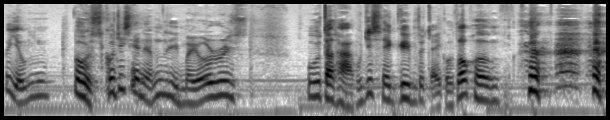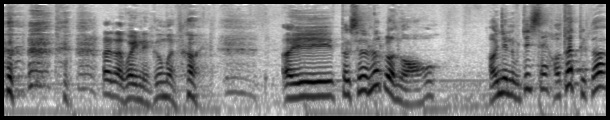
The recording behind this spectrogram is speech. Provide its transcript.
Ví dụ như ôi có chiếc xe này làm gì mày ơi? Ui tao thà một chiếc xe kim tao chạy còn tốt hơn. Đây là quan niệm của mình thôi. Ê, thực sự rất là ngộ. Họ nhìn một chiếc xe họ thích thì đó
